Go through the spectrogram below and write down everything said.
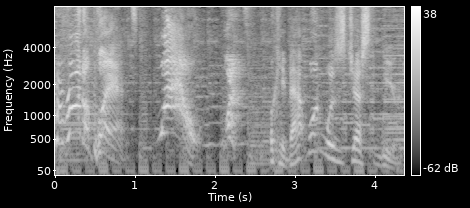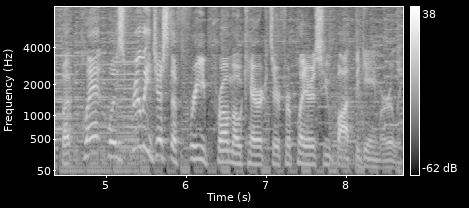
Piranha Plant! Wow! What? Okay, that one was just weird, but Plant was really just a free promo character for players who bought the game early.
